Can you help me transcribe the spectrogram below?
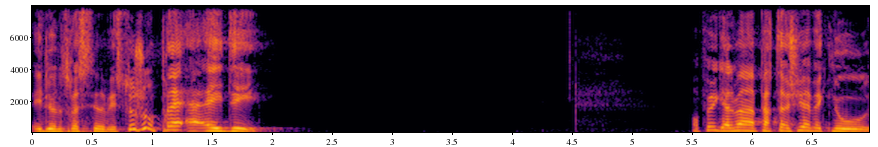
et de notre service, toujours prêt à aider. On peut également partager avec nos,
